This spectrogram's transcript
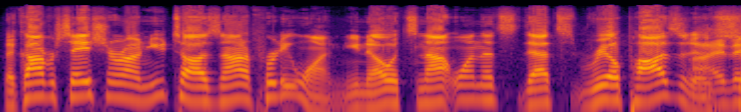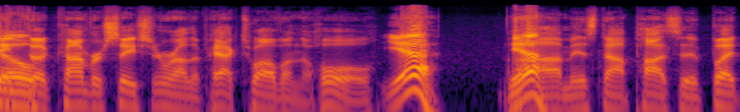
The conversation around Utah is not a pretty one. You know, it's not one that's that's real positive. I think so, the conversation around the Pac-12 on the whole yeah, yeah, um, is not positive. But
